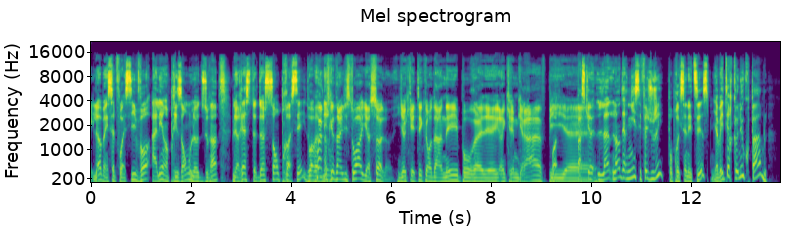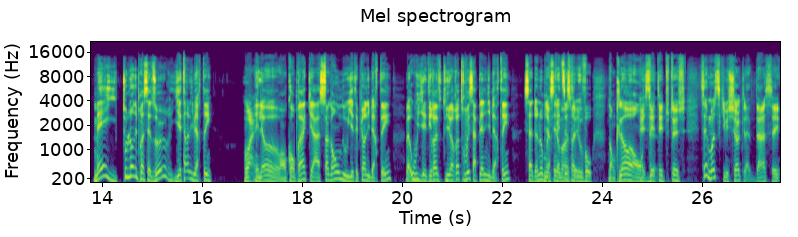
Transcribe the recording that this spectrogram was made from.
Et là, ben, cette fois-ci, va aller en prison là, durant le reste de son procès. Il doit revenir... parce que dans l'histoire, il y a ça. Là. Il y a qui a été condamné pour euh, un crime grave. Puis, euh, Parce que l'an dernier, il s'est fait juger pour proxénétisme. Il avait été reconnu coupable, mais tout le long des procédures, il était en liberté. Et là, on comprend qu'à la seconde où il était plus en liberté, ben, où il a, retrouvé sa pleine liberté, ça donne au proxénétisme à nouveau. Donc là, on. C'était tout un. Tu sais, moi, ce qui me choque là-dedans, c'est.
